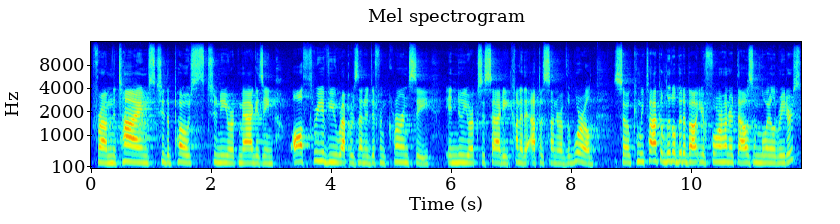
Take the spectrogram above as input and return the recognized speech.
from the Times to the Post to New York Magazine. All three of you represent a different currency in New York society, kind of the epicenter of the world. So can we talk a little bit about your 400,000 loyal readers?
